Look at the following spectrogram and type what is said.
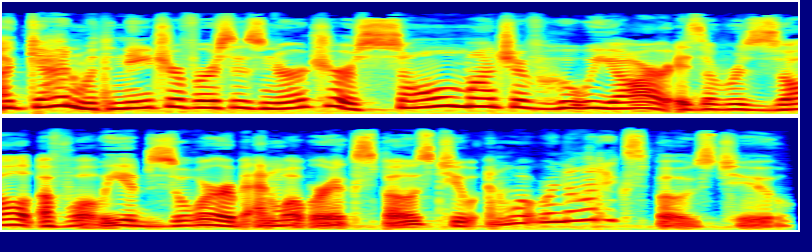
again, with nature versus nurture, so much of who we are is a result of what we absorb and what we're exposed to and what we're not exposed to.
